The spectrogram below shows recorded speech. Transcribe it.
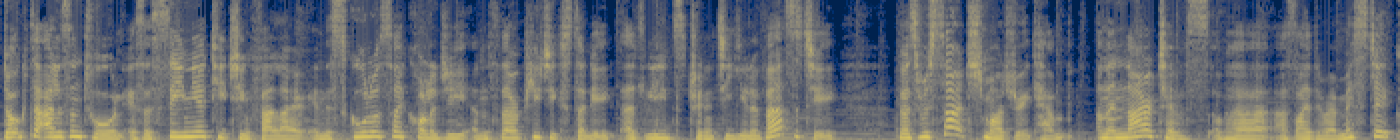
Dr. Alison Torn is a senior teaching fellow in the School of Psychology and Therapeutic Study at Leeds Trinity University, who has researched Margery Kempe and the narratives of her as either a mystic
